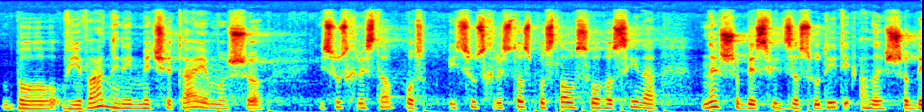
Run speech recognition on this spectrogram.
Бо в Євангелії ми читаємо, що Ісус Христос послав свого Сина не щоб світ засудити, але щоб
